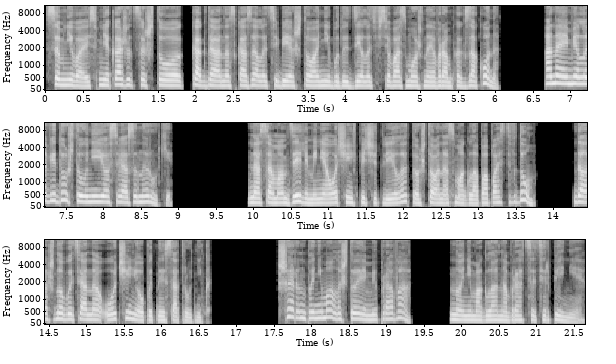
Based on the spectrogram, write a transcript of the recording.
Сомневаюсь, мне кажется, что, когда она сказала тебе, что они будут делать все возможное в рамках закона, она имела в виду, что у нее связаны руки. На самом деле, меня очень впечатлило то, что она смогла попасть в дом. Должно быть, она очень опытный сотрудник. Шерон понимала, что Эми права, но не могла набраться терпения.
